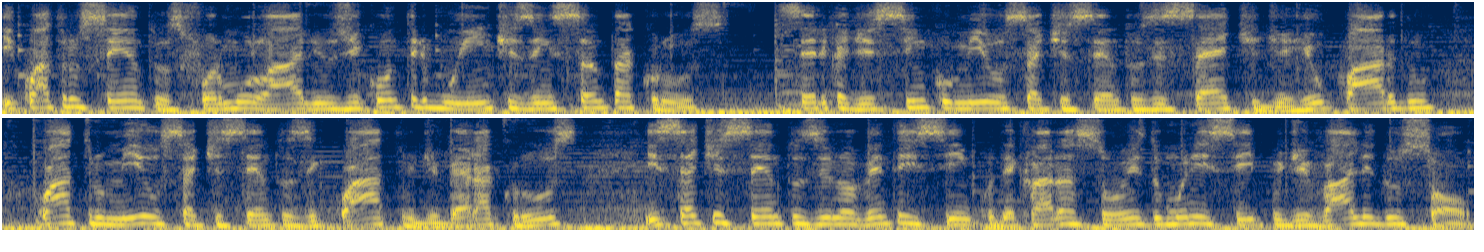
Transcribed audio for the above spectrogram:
e 400 formulários de contribuintes em Santa Cruz, cerca de 5.707 de Rio Pardo, 4.704 de Vera Cruz e 795 declarações do município de Vale do Sol.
